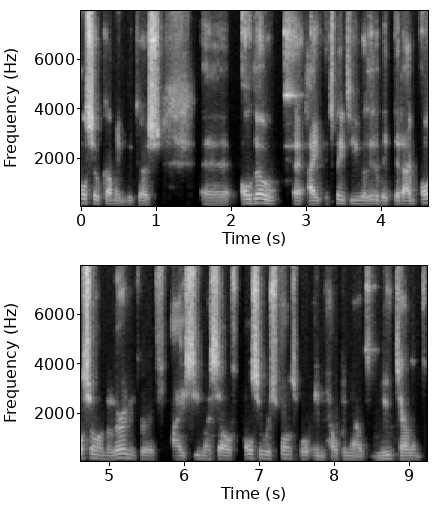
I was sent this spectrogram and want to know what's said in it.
also coming because uh, although uh, I explained to you a little bit that I'm also on the learning curve, I see myself also responsible in helping out new talent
